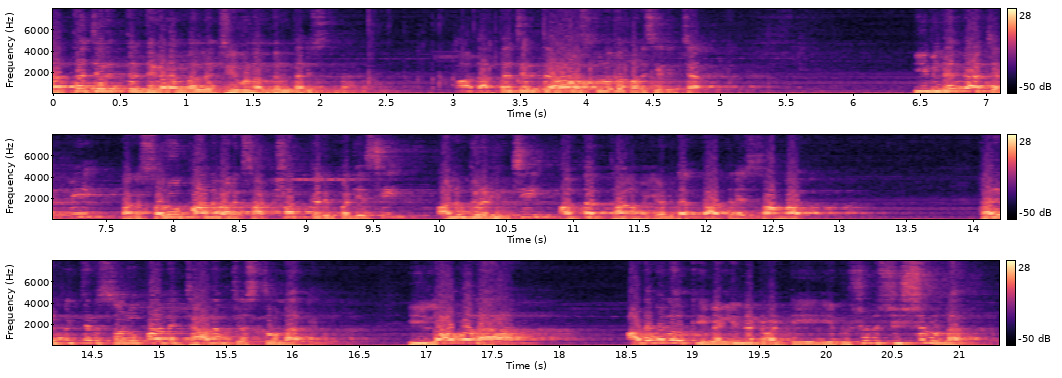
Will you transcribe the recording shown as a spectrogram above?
దత్త చరిత్ర దిగడం వల్ల జీవులందరూ తరిస్తున్నారు. ఆ దత్త చరిత్ర ఎలా వస్తున్నదో పరిశీలించారు ఈ విధంగా చెప్పి తన స్వరూపాన్ని వాళ్ళకి సాక్షాత్కరింపజేసి అనుగ్రహించి అంతర్ధానమయ్యాడు దత్తాత్రేయ స్వామివారు. కనిపించిన స్వరూపాన్ని ధ్యానం చేస్తూ ఉన్నారు ఈ లోపల అడవిలోకి వెళ్ళినటువంటి ఈ ఋషులు శిష్యులు ఉన్నారు.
